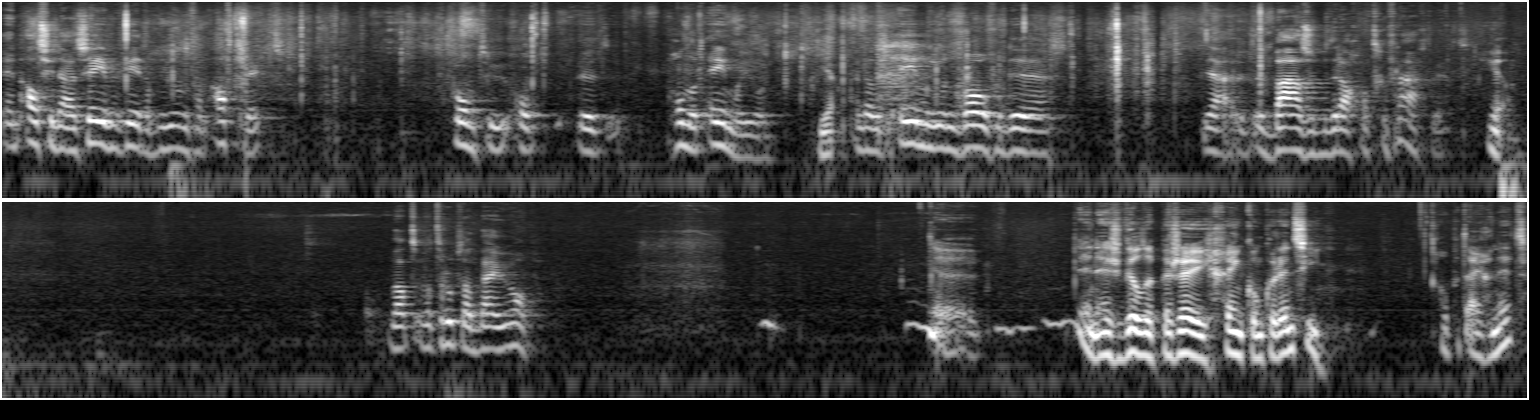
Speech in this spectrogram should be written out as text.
En als je daar 47 miljoen van aftrekt, komt u op het 101 miljoen. Ja. En dat is 1 miljoen boven de, ja, het, het basisbedrag wat gevraagd werd. Ja. Wat, wat roept dat bij u op? Eh, NS wilde per se geen concurrentie op het eigen net.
